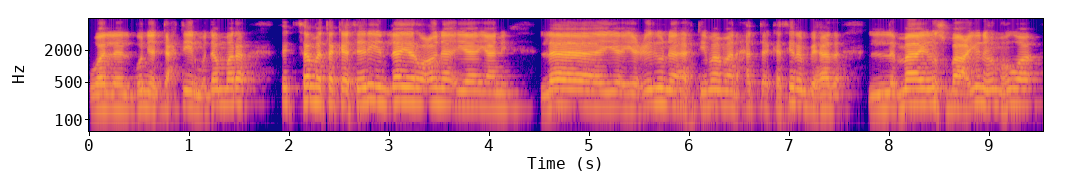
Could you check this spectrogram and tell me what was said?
والبنية التحتية المدمرة ثمة كثيرين لا يروعون يعني لا يعيرون اهتماما حتى كثيرا بهذا. ما يصبح أعينهم هو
